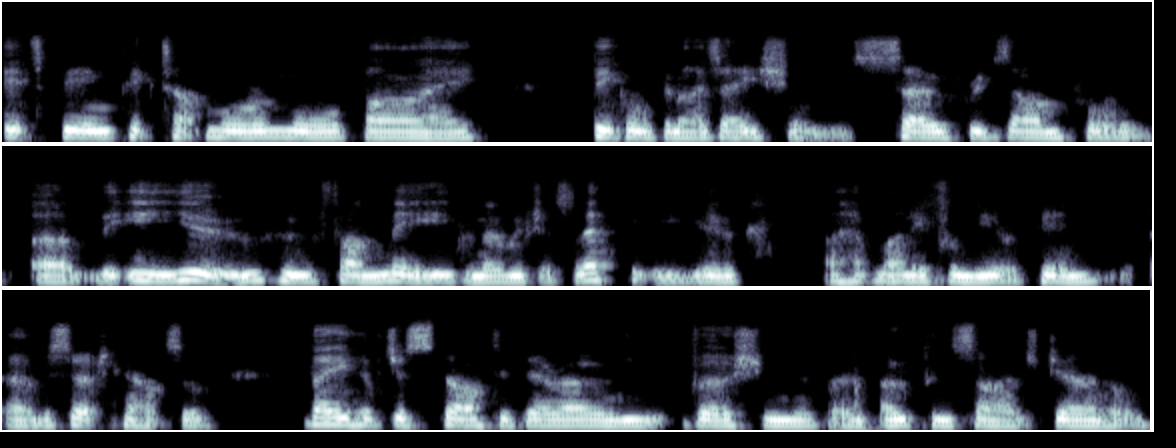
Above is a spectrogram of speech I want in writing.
it's being picked up more and more by big organizations. So, for example, um, the EU, who fund me, even though we've just left the EU, I have money from the European uh, Research Council. They have just started their own version of an open science journal.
